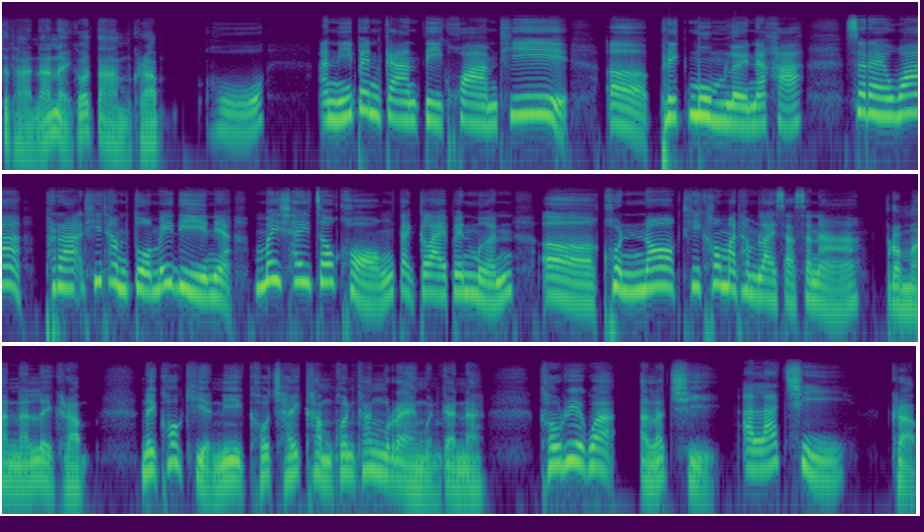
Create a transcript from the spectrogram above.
สถานะไหนก็ตามครับ โห อันนี้เป็นการตีความที่เอ่อพลิกมุมเลยนะคะ แสดงว่าพระที่ทำตัวไม่ดีเนี่ยไม่ใช่เจ้าของแต่กลายเป็นเหมือนเอ่อคนนอกที่เข้ามาทำลายศาสนา ประมาณนั้นเลยครับ ในข้อเขียนนี่เขาใช้คำค่อนข้างแรงเหมือนกันนะ เขาเรียกว่าอลัชชีอลัชชีครับ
